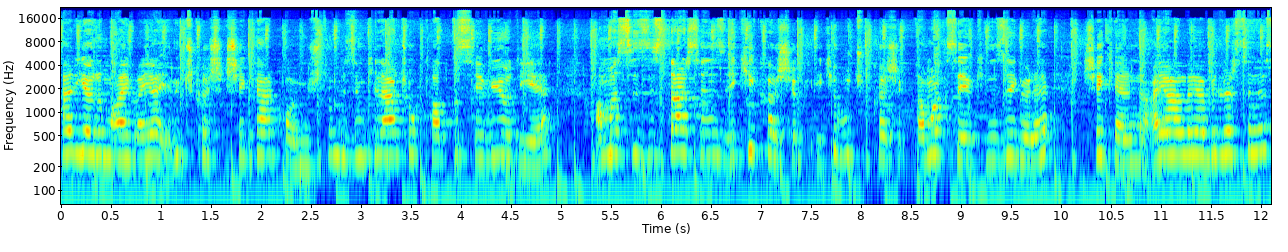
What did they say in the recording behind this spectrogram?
her yarım ayvaya 3 kaşık şeker koymuştum. Bizimkiler çok tatlı seviyor diye. Ama siz isterseniz 2 kaşık, 2,5 kaşık damak zevkinize göre şekerini ayarlayabilirsiniz.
